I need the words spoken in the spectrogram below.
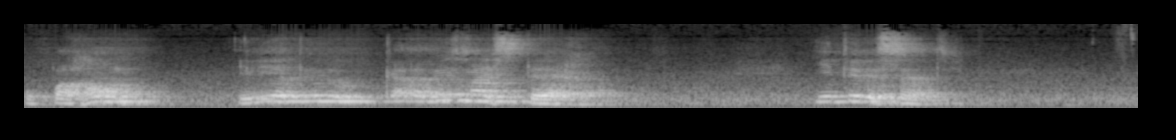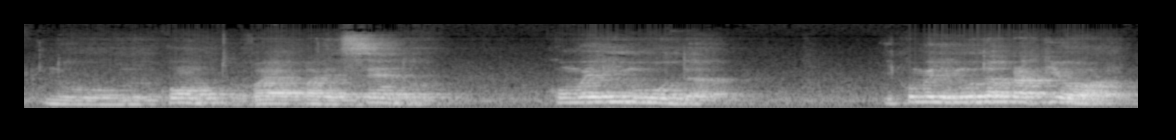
o Parron, ele ia tendo cada vez mais terra. Interessante, no, no conto vai aparecendo como ele muda, e como ele muda para pior.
